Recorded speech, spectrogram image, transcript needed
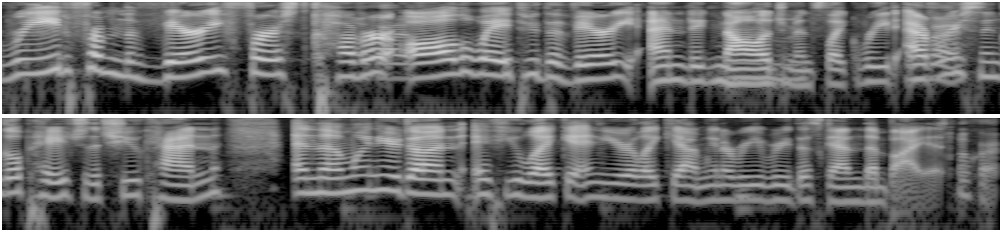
read from the very first cover Okay. all the way through the very end acknowledgments. Like read every Okay. single page that you can, and then when you're done, if you like it and you're like, yeah, I'm gonna reread this again, then buy it. Okay.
